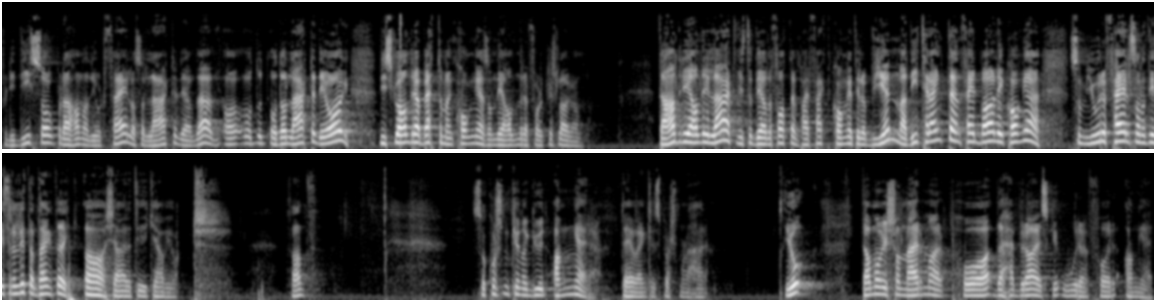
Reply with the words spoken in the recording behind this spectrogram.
Fordi de så på det han hadde gjort feil, og så lærte de av det. Og, og, og da lærte de òg De skulle aldri ha bedt om en konge som de andre folkeslagene. Det hadde de aldri lært hvis de hadde fått en perfekt konge til å begynne med. De trengte en feilbarlig konge som gjorde feil, sånn at israelittene tenkte å, kjære tid, hva har vi gjort? Sant? Så hvordan kunne Gud angre? Det er jo egentlig spørsmålet her. Jo, da må vi se nærmere på det hebraiske ordet for anger.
